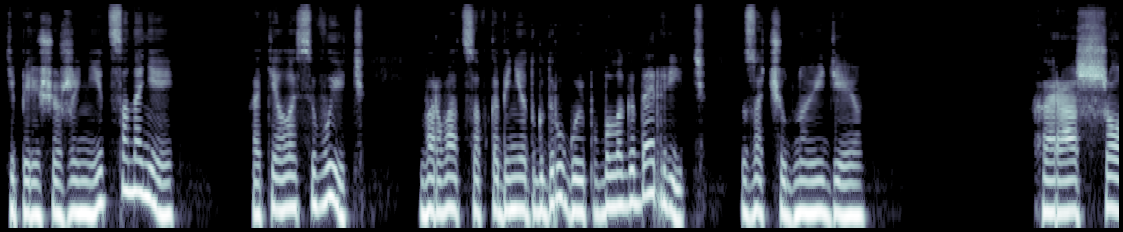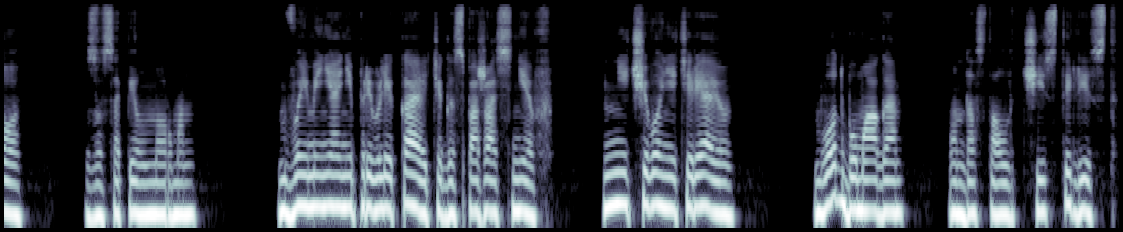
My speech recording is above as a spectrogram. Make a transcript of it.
Теперь еще жениться на ней. Хотелось выть, ворваться в кабинет к другу и поблагодарить за чудную идею. «Хорошо», — засопел Норман. «Вы меня не привлекаете, госпожа Снев. Ничего не теряю. Вот бумага». Он достал чистый лист.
